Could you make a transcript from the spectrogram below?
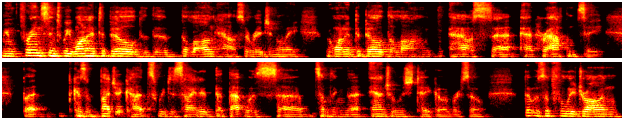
I mean, for instance, we wanted to build the the longhouse originally. We wanted to build the longhouse at, at Hrafnsey, but because of budget cuts, we decided that that was uh, something that Angela should take over. So that was a fully drawn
